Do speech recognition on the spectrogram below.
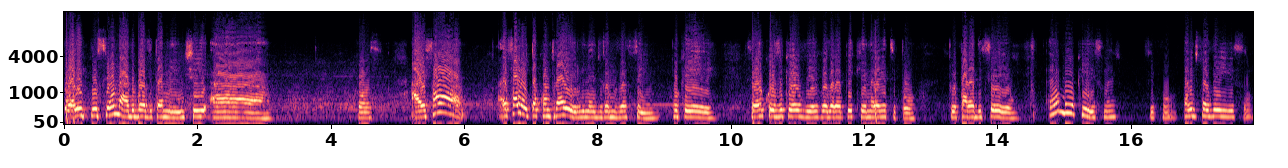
era impulsionado basicamente a, a essa, a essa luta contra ele, né, digamos assim. Porque se é uma coisa que eu via quando era pequena era tipo, por parar de ser eu. É meio que isso, né? Tipo, para de fazer isso,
